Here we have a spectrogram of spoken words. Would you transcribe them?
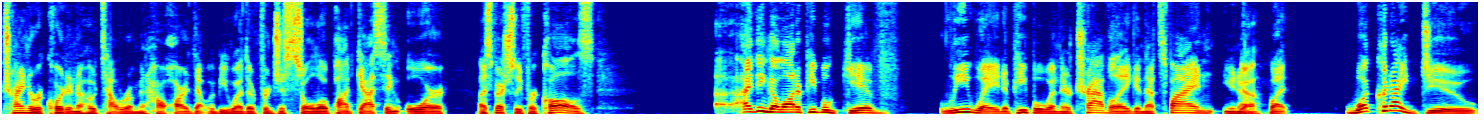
trying to record in a hotel room and how hard that would be, whether for just solo podcasting or especially for calls. I think a lot of people give leeway to people when they're traveling, and that's fine, you know. Yeah. But what could I do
